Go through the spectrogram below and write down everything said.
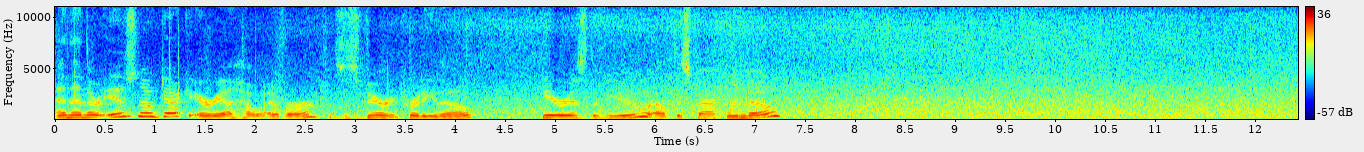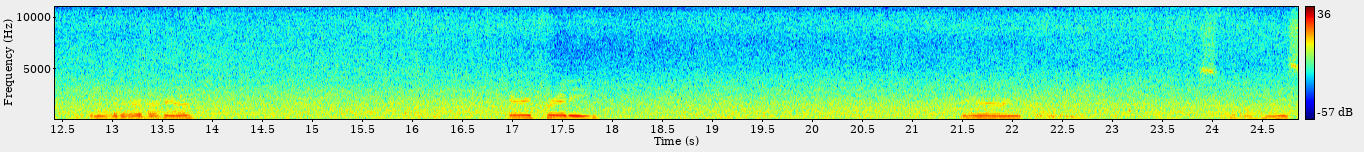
And then there is no deck area, however. This is very pretty, though. Here is the view out this back window. Looking over the river here. Very pretty. Very pretty. So nice,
